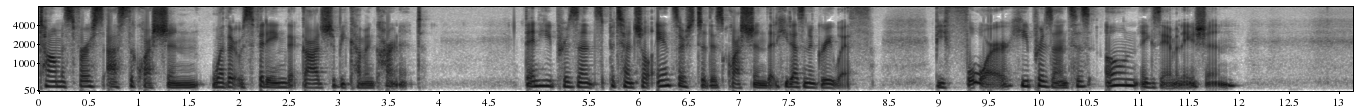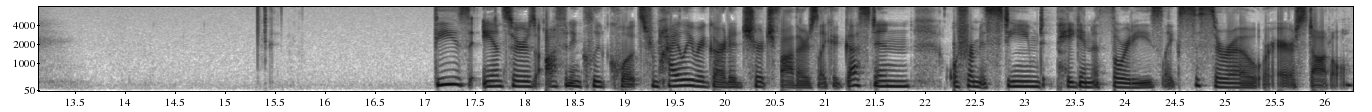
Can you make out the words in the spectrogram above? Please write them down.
Thomas first asks the question whether it was fitting that God should become incarnate. Then he presents potential answers to this question that he doesn't agree with before he presents his own examination. These answers often include quotes from highly regarded church fathers like Augustine or from esteemed pagan authorities like Cicero or Aristotle.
